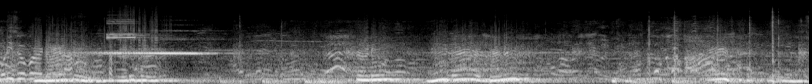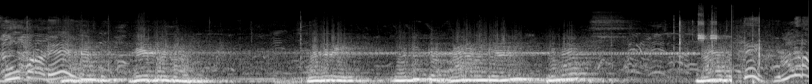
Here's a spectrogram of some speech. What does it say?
முடி சூப்பர் அடிக்கிறா சூப்பரா டேய். அதனை எதிர்த்து ஆட வேண்டிய என்னடா?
